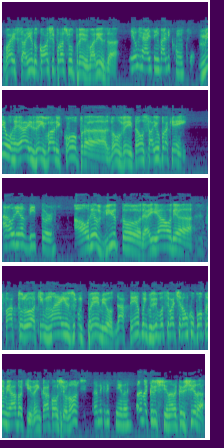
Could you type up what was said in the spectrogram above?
Vai saindo. Qual é esse próximo prêmio, Marisa? Mil reais em Vale Compra. Mil reais em Vale Compras. Vamos ver então, saiu pra quem? Áurea Vitor. Áurea Vitor. Aí, Áurea, faturou aqui mais um prêmio. Dá tempo, inclusive você vai tirar um cupom premiado aqui. Vem cá, qual é o seu nome? Ana Cristina. Ana Cristina, Ana Cristina,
